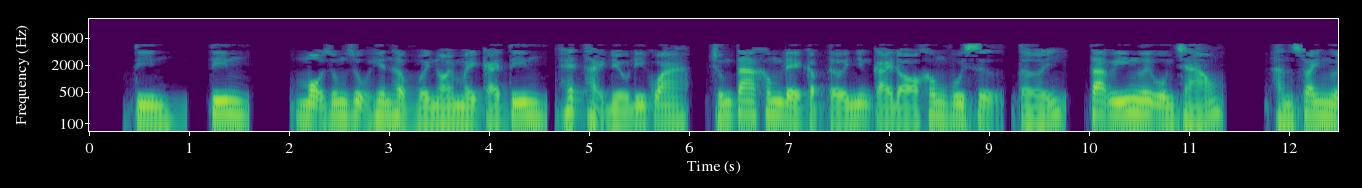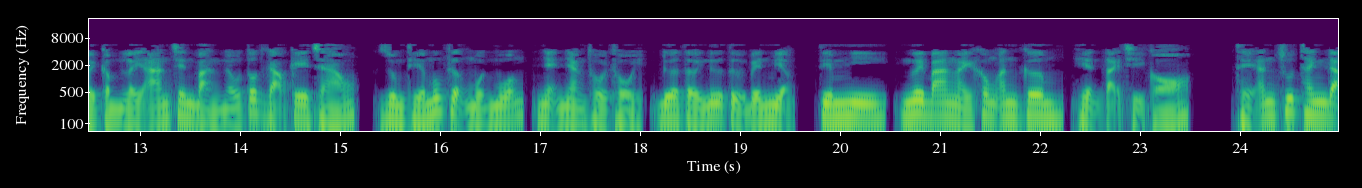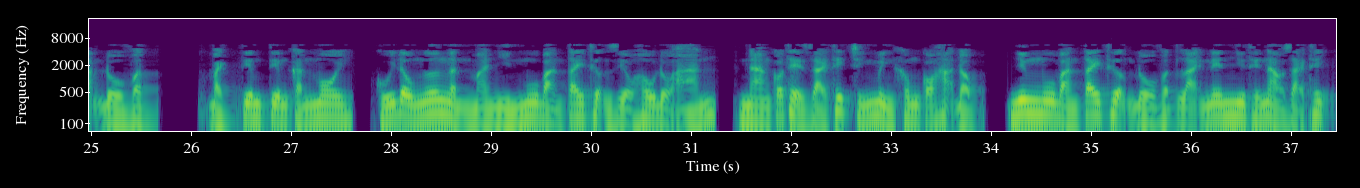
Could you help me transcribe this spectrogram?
Tin, tin, mộ dung dụ hiên hợp với nói mấy cái tin, hết thảy đều đi qua, chúng ta không đề cập tới những cái đó không vui sự, tới, ta ý ngươi uống cháo. Hắn xoay người cầm lấy án trên bàn nấu tốt gạo kê cháo, dùng thía múc thượng một muỗng, nhẹ nhàng thổi thổi, đưa tới nữ tử bên miệng, tiêm nhi, ngươi ba ngày không ăn cơm, hiện tại chỉ có, thể ăn chút thanh đạm đồ vật, bạch tiêm tiêm cắn môi, cúi đầu ngơ ngẩn mà nhìn mu bàn tay thượng diều hâu đồ án, nàng có thể giải thích chính mình không có hạ độc, nhưng mu bàn tay thượng đồ vật lại nên như thế nào giải thích.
